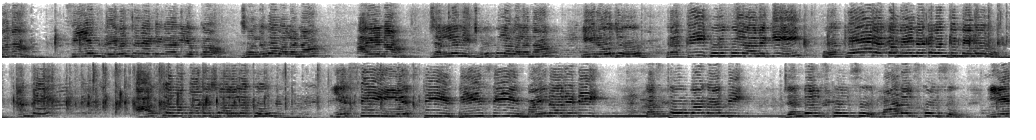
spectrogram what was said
మన సీఎం రేవంత్ రెడ్డి గారి యొక్క చలువ వలన ఆయన చల్లని చూపుల వలన ఈరోజు ప్రతి గురుకులానికి ఒకే రకమైనటువంటి మెనూను. అంటే ఆశ్రమ పాఠశాలలకు SC ST BC minority Kasturba Gandhi general schools model schools ఏ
